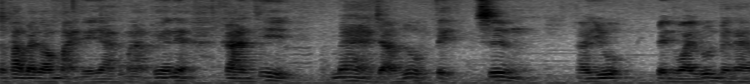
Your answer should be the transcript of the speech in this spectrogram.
สภาพแวดล้อมใหม่เนี่ยยากมาก เพราะฉะนั้นเนี่ยการที่แม่จะเอาลูกติด ซึ่งอายุเป็นวัยรุ่นไปแล้ว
